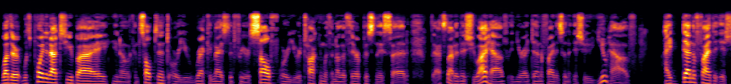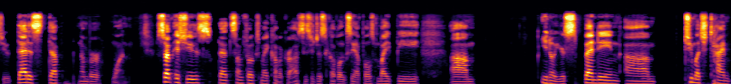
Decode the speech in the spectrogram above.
whether it was pointed out to you by you know a consultant or you recognized it for yourself or you were talking with another therapist and they said that's not an issue i have and you're identified as an issue you have identify the issue that is step number one some issues that some folks might come across these are just a couple examples might be um, you know you're spending um, too much time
